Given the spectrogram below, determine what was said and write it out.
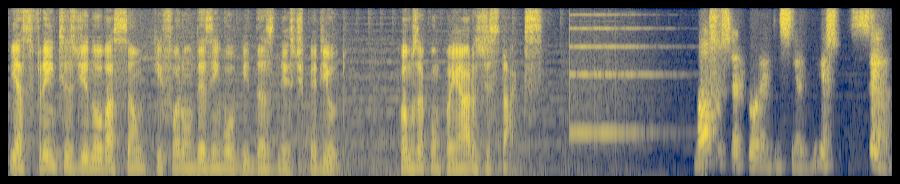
e as frentes de inovação que foram desenvolvidas neste período. Vamos acompanhar os destaques. Nosso setor é de serviço, sim,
